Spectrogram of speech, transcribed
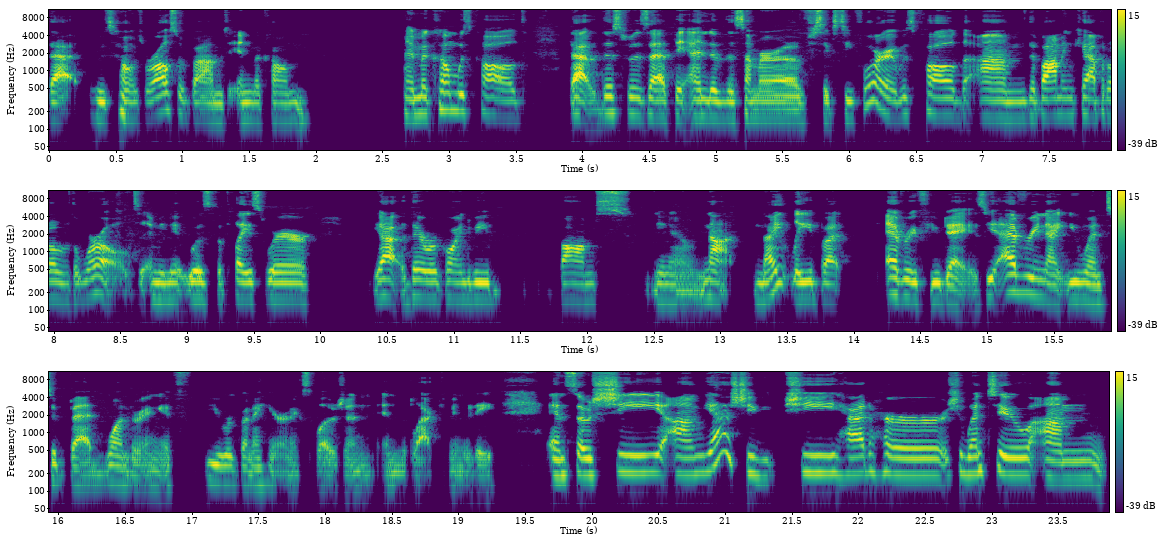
that whose homes were also bombed in McComb. And McComb was called that. This was at the end of the summer of '64. It was called um, the bombing capital of the world. I mean, it was the place where, yeah, there were going to be bombs. You know, not nightly, but every few days. Every night you went to bed wondering if you were going to hear an explosion in the black community. And so she, um, yeah, she she had her. She went to um,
